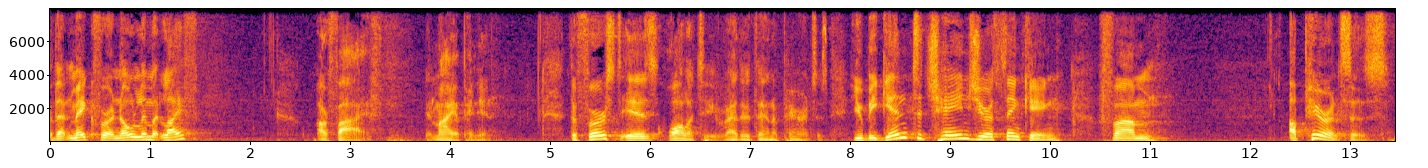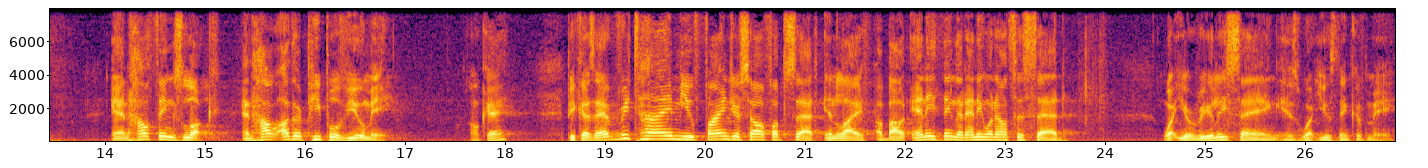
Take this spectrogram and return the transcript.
that make for a no-limit life are five, in my opinion. The first is quality rather than appearances. You begin to change your thinking from appearances and how things look and how other people view me. Okay? Because every time you find yourself upset in life about anything that anyone else has said, what you're really saying is what you think of me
